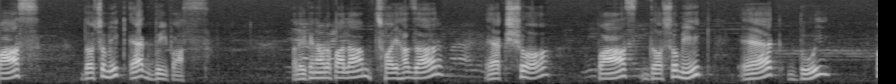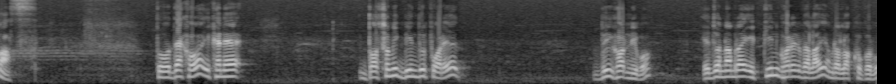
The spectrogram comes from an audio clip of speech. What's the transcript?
পাঁচ দশমিক এক দুই পাঁচ। তাহলে এখানে আমরা পালাম ছয় হাজার একশো পাঁচ দশমিক এক দুই পাঁচ। তো দেখো, এখানে দশমিক বিন্দুর পরে দুই ঘর নিব। এর জন্য আমরা এই তিন ঘরের বেলায় আমরা লক্ষ্য করব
